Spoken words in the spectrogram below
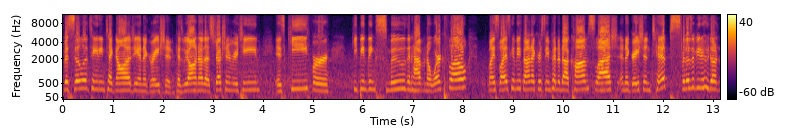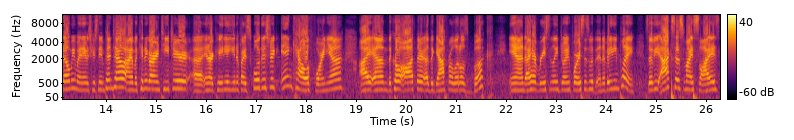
facilitating technology integration because we all know that structure and routine is key for keeping things smooth and having a workflow. My slides can be found at christinepinto.com slash integration tips. For those of you who don't know me, my name is Christine Pinto. I'm a kindergarten teacher uh, in Arcadia Unified School District in California. I am the co-author of the GAFE for Littles book, and I have recently joined forces with Innovating Play. So if you access my slides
